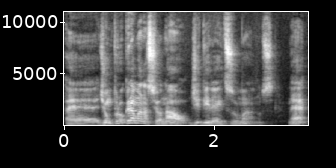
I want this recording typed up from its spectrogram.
é, de um Programa Nacional de Direitos Humanos, né?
